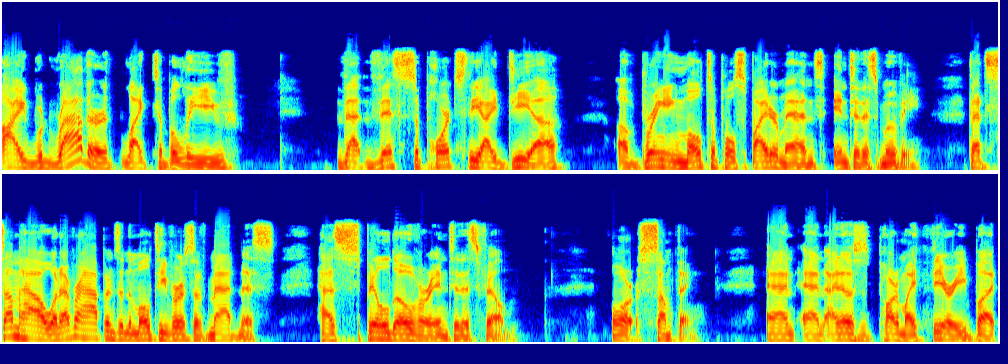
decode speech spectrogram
I would rather like to believe that this supports the idea of bringing multiple Spider-Mans into this movie. That somehow whatever happens in the multiverse of madness has spilled over into this film or something. And and I know this is part of my theory, but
